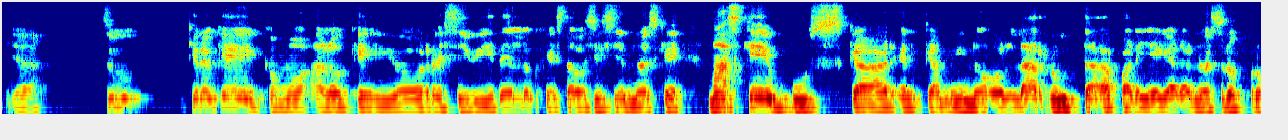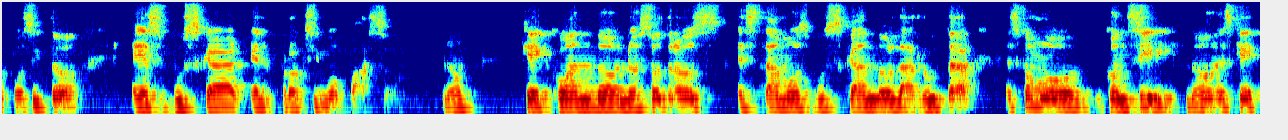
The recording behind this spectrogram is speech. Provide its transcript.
Ya, tú creo que como algo que yo recibí de lo que estabas diciendo es que más que buscar el camino o la ruta para llegar a nuestro propósito, es buscar el próximo paso, ¿no? Que cuando nosotros estamos buscando la ruta, es como con Siri, ¿no? Es que,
